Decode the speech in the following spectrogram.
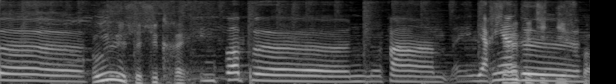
euh, Oui, c'est sucré. une pop, euh, enfin, il n'y a C'est rien répétitif, de... quoi.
